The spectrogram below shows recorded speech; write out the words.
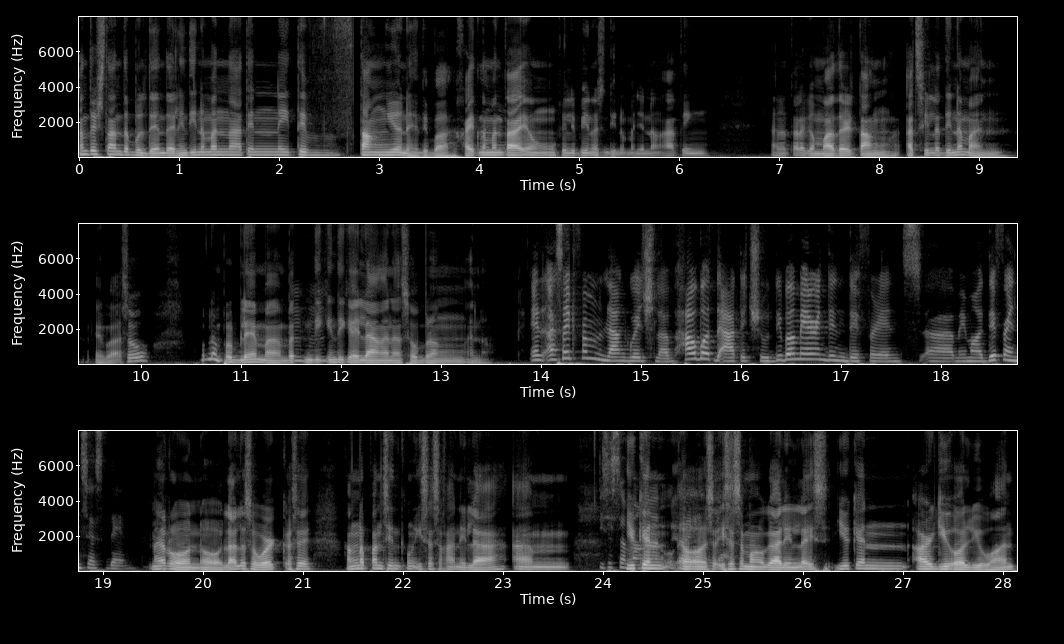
understandable din dahil hindi naman natin native tongue yun eh, di ba? Kahit naman tayong Filipinos, hindi naman yun ang ating, ano talaga, mother tongue. At sila din naman, di ba? So, walang problema. But hindi, Mhm. hindi kailangan ng sobrang, ano, And aside from language lab, how about the attitude? Di ba meron din difference? ah, may mga differences din. meron, oh, lalo sa work. Kasi, ang napansin kong isa sa kanila, um, Isa sa you can, nila. sa isa sa mga ugali nila is, you can argue all you want,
